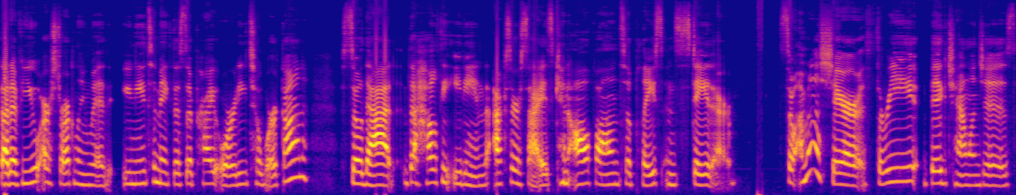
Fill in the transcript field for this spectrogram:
that if you are struggling with, you need to make this a priority to work on so that the healthy eating, the exercise can all fall into place and stay there. So, I'm going to share three big challenges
